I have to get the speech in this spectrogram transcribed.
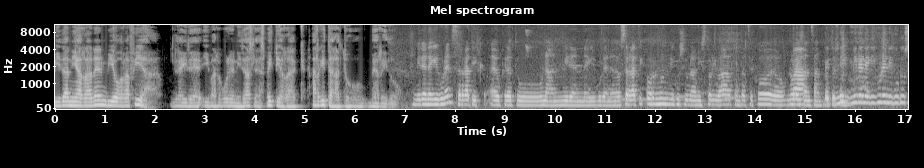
bidaniarraren biografia, leire ibarguren idazle azpeitiarrak argitaratu berri du. Miren egiguren, zergatik aukeratu unan miren egiguren, edo zergatik hor nun ikusi unan histori bat kontatzeko, edo nola Ba, izan beitu, prozesu? ni- miren egiguren iburuz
